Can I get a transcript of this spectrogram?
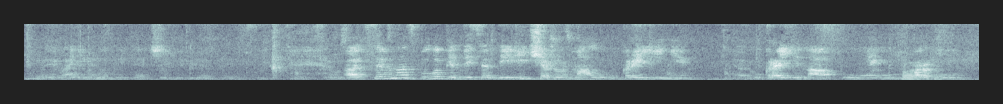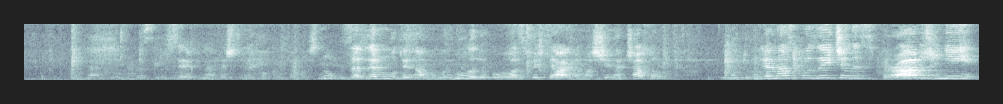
При Іванівну дитячій бібліотеці. А це в нас було 50-річчя журналу Україні. Україна у парку. Все, нарешті не покидалось. Ну, зазирнути нам у минуле допомогла спеціальна машина часу, котру для нас позичили справжні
